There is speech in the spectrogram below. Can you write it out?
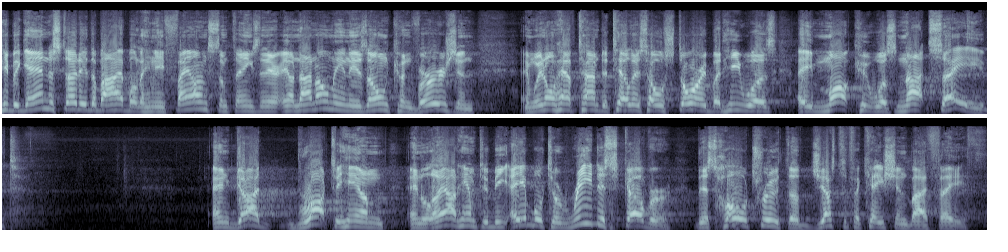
He began to study the Bible and he found some things in there, not only in his own conversion, and we don't have time to tell his whole story, but he was a monk who was not saved. And God brought to him and allowed him to be able to rediscover this whole truth of justification by faith.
